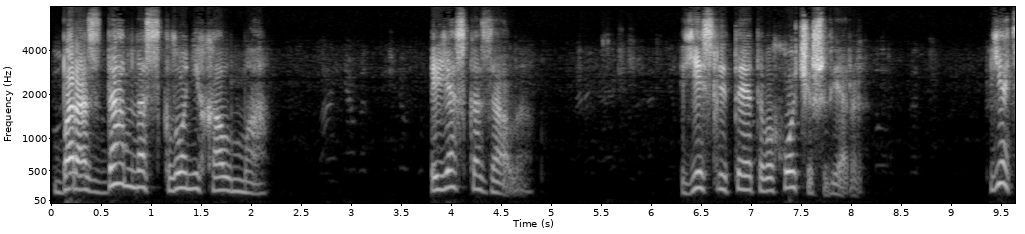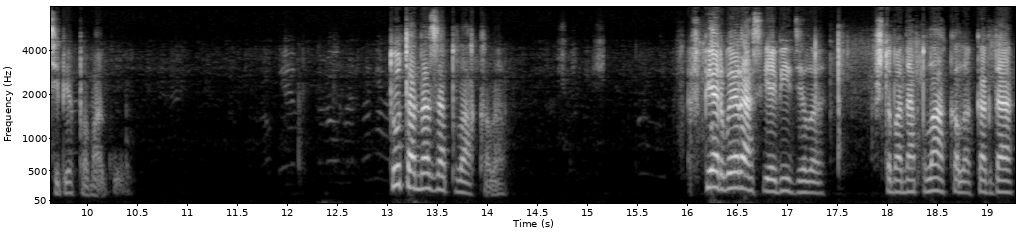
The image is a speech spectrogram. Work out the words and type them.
бороздам на склоне холма. И я сказала, если ты этого хочешь, Вера, я тебе помогу. Тут она заплакала. В первый раз я видела, чтобы она плакала, когда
